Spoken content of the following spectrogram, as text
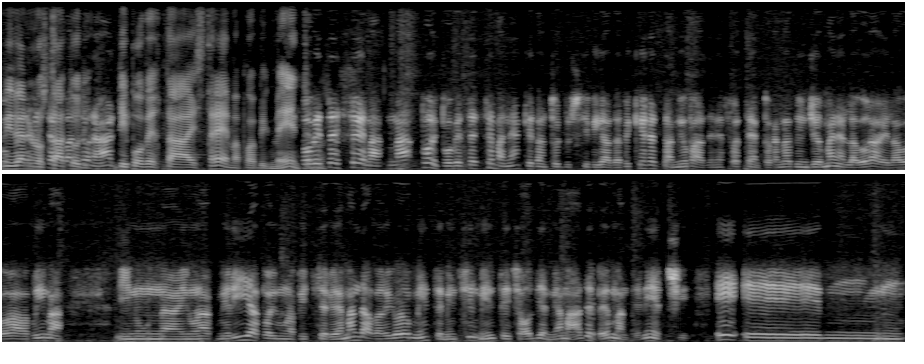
in uno stato di, di, povertà estrema probabilmente. Povertà no? estrema, ma poi povertà estrema neanche tanto giustificata, perché in realtà mio padre nel frattempo era andato in Germania a lavorare, lavorava prima in, una, in un'armeria, poi in una pizzeria, mandava regolarmente, mensilmente i soldi a mia madre per mantenerci. E, e mh,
